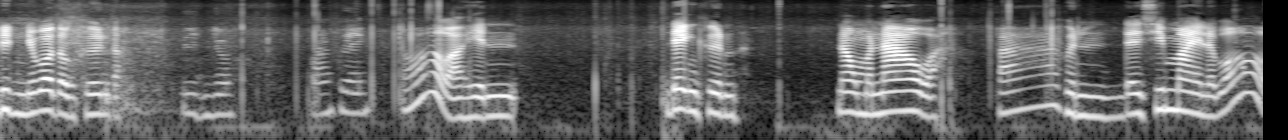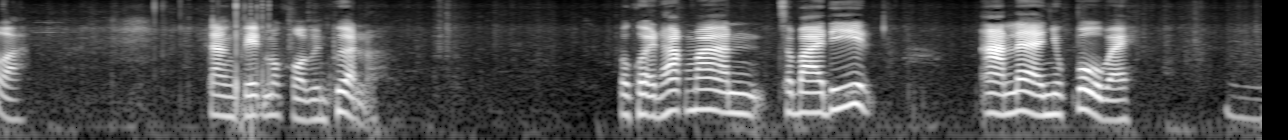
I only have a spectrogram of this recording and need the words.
ลินอยู่บ่ต้องคืนกะดินอยู่ฟังเพลงอ๋อว่าเห็นเด้งขึ้นน้องมะนาวอะป้าเพิ่นได้ชิมใหม่แล้วบ่วะตั้งเฟซมาขอเป็นเพื่อนเหรอบ่ค่อยทักมาอันสบายดี อ่านแล้วยกโป้ไปอืม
